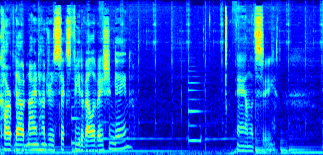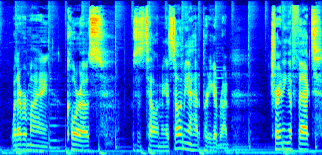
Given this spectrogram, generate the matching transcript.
carved out 906 feet of elevation gain. And let's see. Whatever my Coros is telling me, it's telling me I had a pretty good run. Training effect,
